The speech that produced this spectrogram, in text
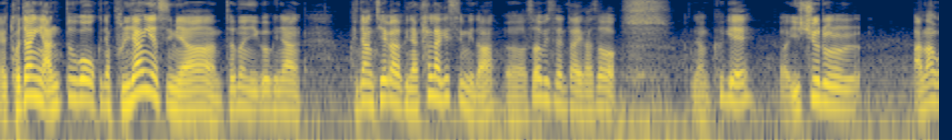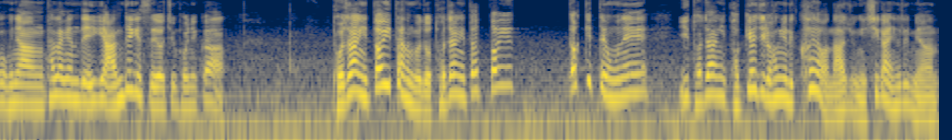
예, 도장이 안 뜨고 그냥 불량이었으면 저는 이거 그냥 그냥 제가 그냥 탈락했습니다. 어, 서비스 센터에 가서 그냥 크게 어, 이슈를 안 하고 그냥 탈락했는데 이게 안 되겠어요. 지금 보니까 도장이 떠 있다는 거죠. 도장이 떠, 떠, 떴기 때문에 이 도장이 벗겨질 확률이 커요. 나중에 시간이 흐르면.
